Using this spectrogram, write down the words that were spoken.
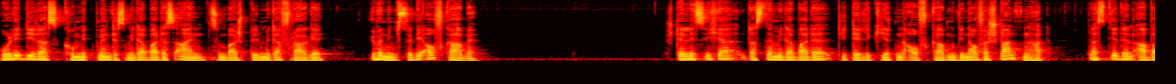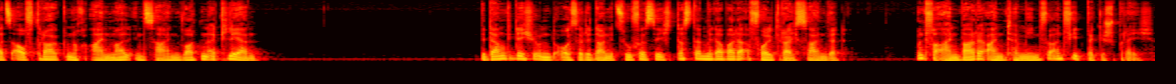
Hole dir das Commitment des Mitarbeiters ein, zum Beispiel mit der Frage, übernimmst du die Aufgabe? Stelle sicher, dass der Mitarbeiter die delegierten Aufgaben genau verstanden hat. Lass dir den Arbeitsauftrag noch einmal in seinen Worten erklären. Bedanke dich und äußere deine Zuversicht, dass der Mitarbeiter erfolgreich sein wird. Und vereinbare einen Termin für ein Feedbackgespräch.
